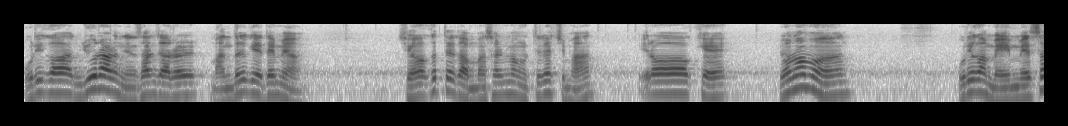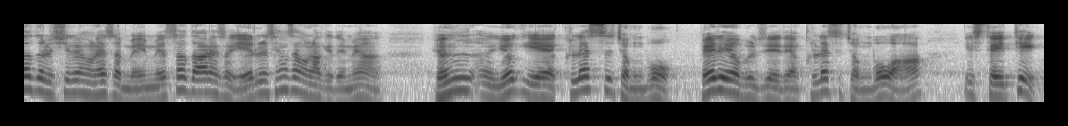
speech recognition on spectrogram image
우리가 U라는 연산자를 만들게 되면 제가 그때도 한번 설명을 드렸지만 이렇게 요 놈은 우리가 메인 메서드를 실행을 해서 메인 메서드 안에서 얘를 생성을 하게 되면 변 어, 여기에 클래스 정보, 베리어블즈에 대한 클래스 정보와 이 스테이틱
